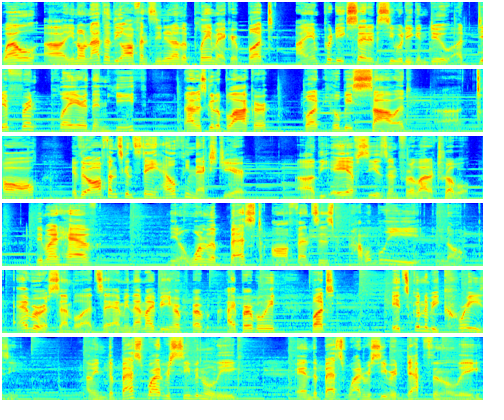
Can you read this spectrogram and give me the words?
Well, uh, you know, not that the offense needed another playmaker, but I am pretty excited to see what he can do. A different player than Heath, not as good a blocker, but he'll be solid, uh, tall. If their offense can stay healthy next year, uh, the AFC is in for a lot of trouble. They might have, you know, one of the best offenses probably, you know, ever assemble, I'd say. I mean, that might be hyperbole, but it's going to be crazy. I mean, the best wide receiver in the league and the best wide receiver depth in the league,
